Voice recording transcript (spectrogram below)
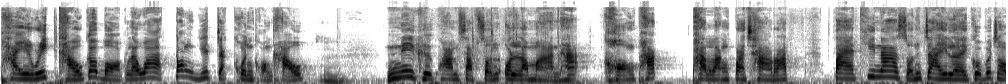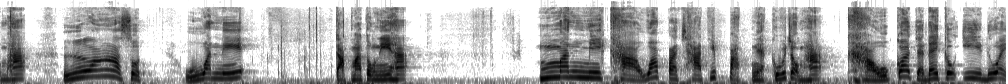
ไพริกเขาก็บอกแล้วว่าต้องยึดจากคนของเขา นี่คือความสับสนอนลหมานฮะของพัก พลังประชารัฐ แต่ที่น่าสนใจเลยคุณผู้ชมฮะล่าสุดวันนี้กลับมาตรงนี้ฮะมันมีข่าวว่าประชาธิปัตย์เนี่ยคุณผู้ชมฮะเขาก็จะได้เก้าอี้ด้วย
